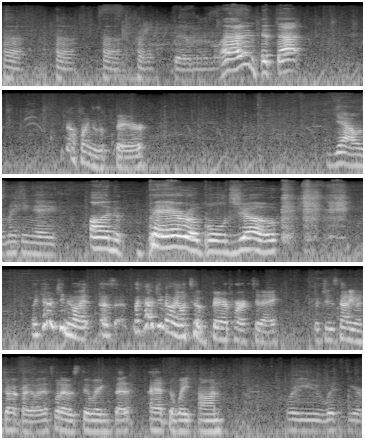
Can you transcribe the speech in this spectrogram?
Huh, huh, huh, huh, bare minimum. Hey, I didn't hit that. You're not playing as a bear. Yeah, I was making a unbearable joke. Like, how did you know I, I was, like, how did you know I went to a bear park today? Which is not even a joke, by the way. That's what I was doing. That I had to wait on. Were you with your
